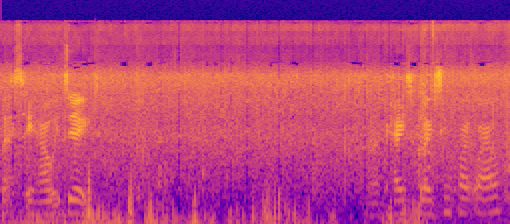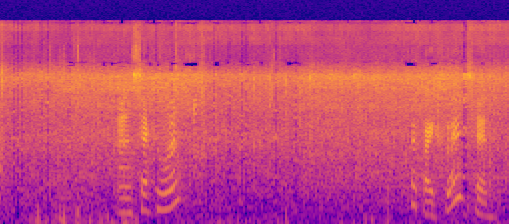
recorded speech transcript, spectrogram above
Let's see how we do. Okay, it's floating quite well. And second one. They're both floating.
